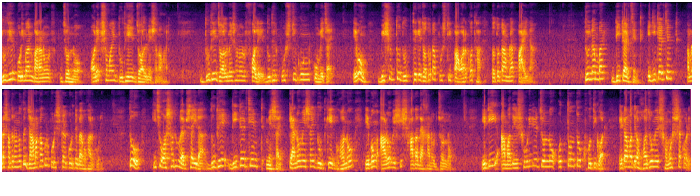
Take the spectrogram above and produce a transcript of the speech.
দুধের পরিমাণ বাড়ানোর জন্য অনেক সময় দুধে জল মেশানো হয়। দুধে জল মেশানোর ফলে দুধের পুষ্টিগুণ কমে যায় এবং বিশুদ্ধ দুধ থেকে যতটা পুষ্টি পাওয়ার কথা ততটা আমরা পাই না। দুই নম্বর, ডিটারজেন্ট। এই ডিটারজেন্ট আমরা সাধারণত জামা কাপড় পরিষ্কার করতে ব্যবহার করি। তো কিছু অসাধু ব্যবসায়ীরা দুধে ডিটারজেন্ট মেশায়। কেন মেশায় দুধকে ঘন এবং আরও বেশি সাদা দেখানোর জন্য? এটি আমাদের শরীরের জন্য অত্যন্ত ক্ষতিকর। এটা আমাদের হজমের সমস্যা করে,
